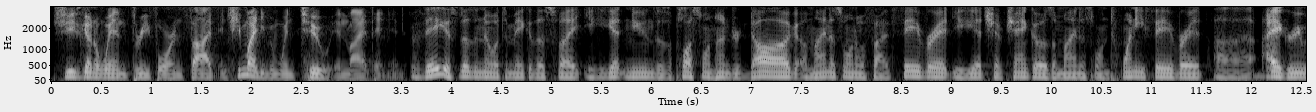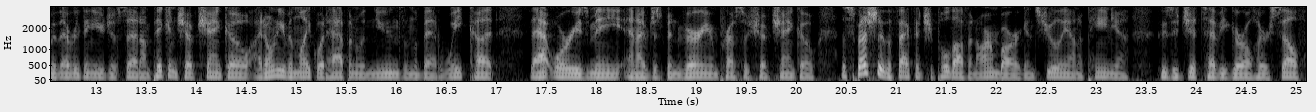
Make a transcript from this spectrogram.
she's going to win three, four, and five, and she might even win two, in my opinion. Vegas doesn't know what to make of this fight. You could get Nunes as a plus 100 dog, a minus 105 favorite. You get Shevchenko as a minus 120 favorite. Uh, I agree with everything you just said. I'm picking Shevchenko. I don't even like what happened with Nunes and the bad weight cut. That worries me, and I've just been very impressed with Shevchenko, especially the fact that she pulled off an armbar against Julianna Peña, who's a jits heavy girl herself.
